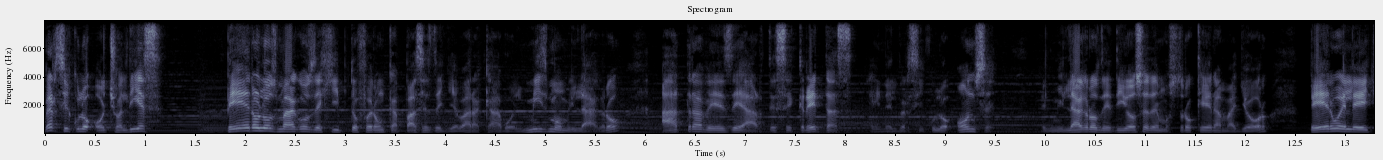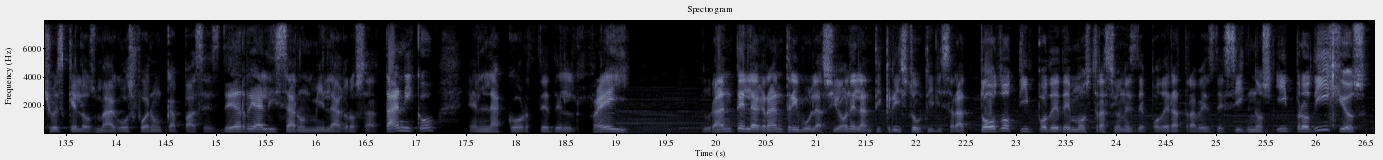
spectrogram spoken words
versículo 8 al 10. Pero los magos de Egipto fueron capaces de llevar a cabo el mismo milagro a través de artes secretas, en el versículo 11. El milagro de Dios se demostró que era mayor, pero el hecho es que los magos fueron capaces de realizar un milagro satánico en la corte del rey. Durante la gran tribulación, el anticristo utilizará todo tipo de demostraciones de poder a través de signos y prodigios.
